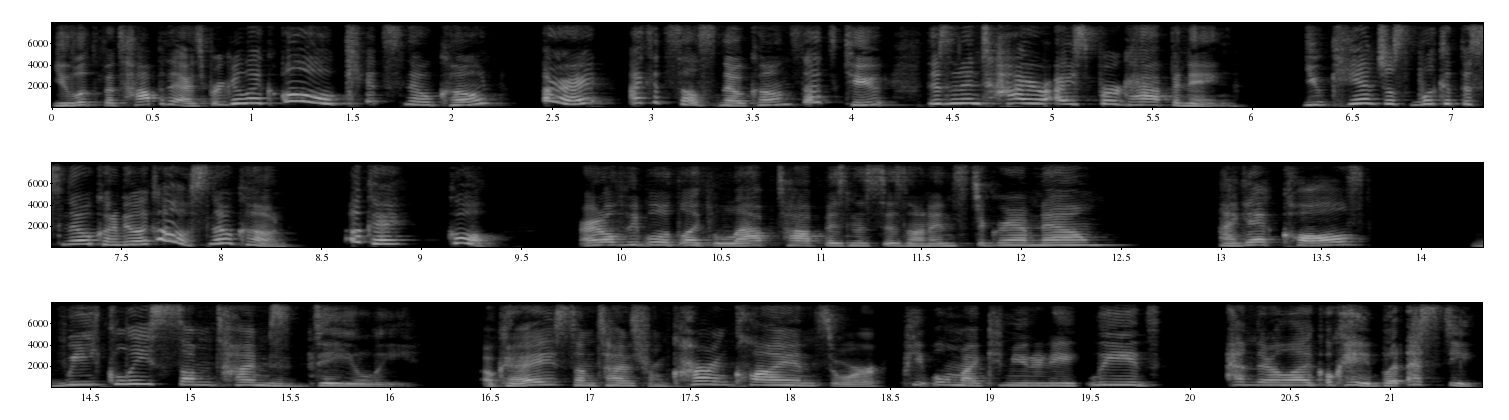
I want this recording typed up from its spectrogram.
You look at the top of the iceberg, you're like, oh, kid snow cone. All right, I could sell snow cones. That's cute. There's an entire iceberg happening. You can't just look at the snow cone and be like, oh, snow cone. Okay, cool. All right, all the people with like laptop businesses on Instagram now, I get calls weekly, sometimes daily. Okay, sometimes from current clients or people in my community leads. And they're like, okay, but Estie,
